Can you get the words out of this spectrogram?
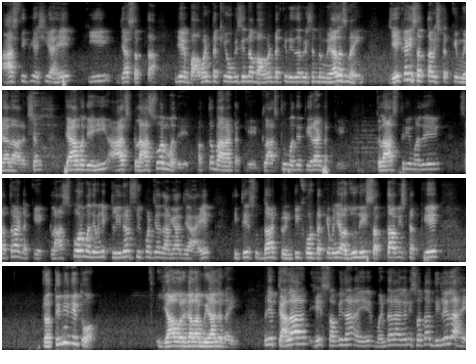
आज स्थिती अशी आहे की ज्या सत्ता म्हणजे बावन्न टक्के ओबीसींना बावन्न टक्के रिझर्वेशन तर मिळालंच नाही जे काही सत्तावीस टक्के मिळालं आरक्षण त्यामध्येही आज क्लास वनमध्ये फक्त बारा टक्के क्लास टू मध्ये तेरा टक्के क्लास थ्री मध्ये सतरा टक्के क्लास फोरमध्ये म्हणजे क्लिनर स्वीपरच्या जागा ज्या आहेत तिथे सुद्धा ट्वेंटी फोर टक्के म्हणजे अजूनही सत्तावीस टक्के प्रतिनिधित्व या वर्गाला मिळालं नाही. म्हणजे त्याला हे संविधान हे मंडळ आयोगाने स्वतः दिलेलं आहे.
